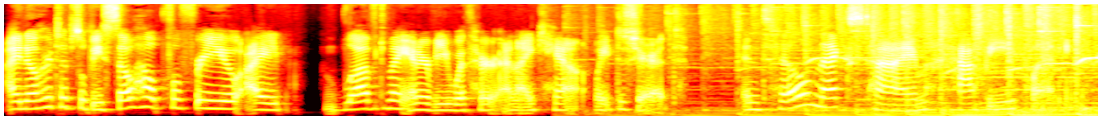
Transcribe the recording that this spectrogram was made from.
I know her tips will be so helpful for you. I loved my interview with her and I can't wait to share it. Until next time, happy planning.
